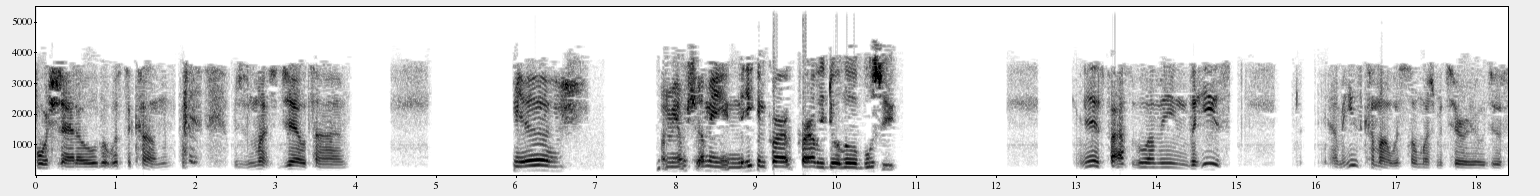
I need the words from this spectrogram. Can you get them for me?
foreshadowed what was to come, which is much jail time. Yeah. I mean, I'm sure. I mean, he can pro- probably do a little Boosie. Yeah, it's possible. I mean, but he's, I mean, he's come out with so much material just,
